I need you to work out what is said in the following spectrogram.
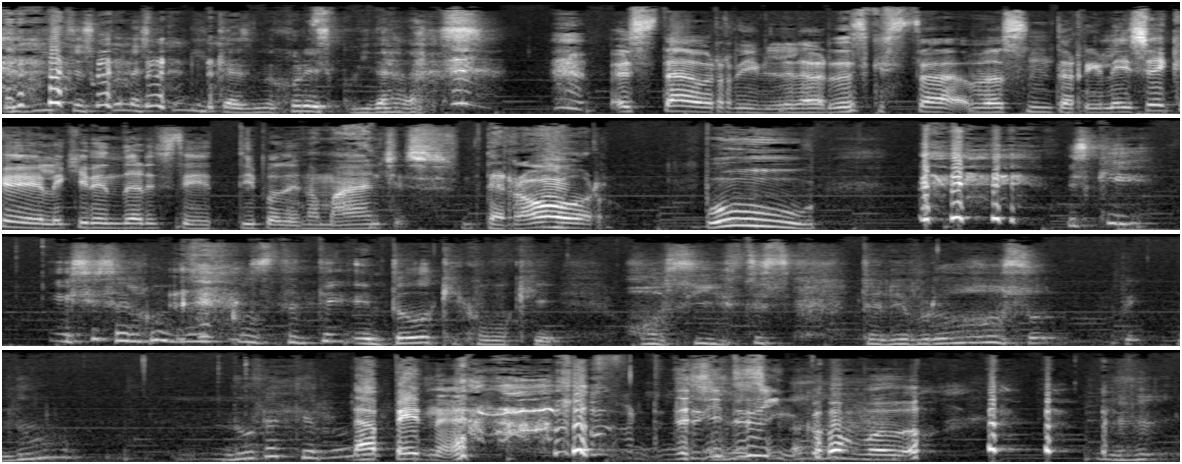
He visto escuelas públicas mejores cuidadas. Está horrible, la verdad es que está bastante horrible. Y sé que le quieren dar este tipo de no manches, terror. Es que ese es algo muy constante en todo que como que, oh sí, esto es tenebroso. No, no da terror. Da pena. Te sientes incómodo.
